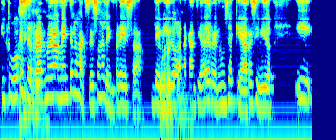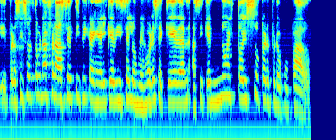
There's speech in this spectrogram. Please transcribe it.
Y tuvo que cerrar nuevamente los accesos a la empresa debido a la cantidad de renuncias que ha recibido. Y, pero sí soltó una frase típica en el que dice, los mejores se quedan, así que no estoy súper preocupado.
